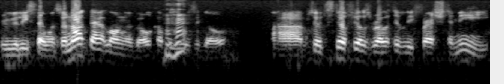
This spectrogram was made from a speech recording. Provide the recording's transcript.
We released that one, so not that long ago, a couple mm-hmm. years ago. Um, so it still feels relatively fresh to me.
